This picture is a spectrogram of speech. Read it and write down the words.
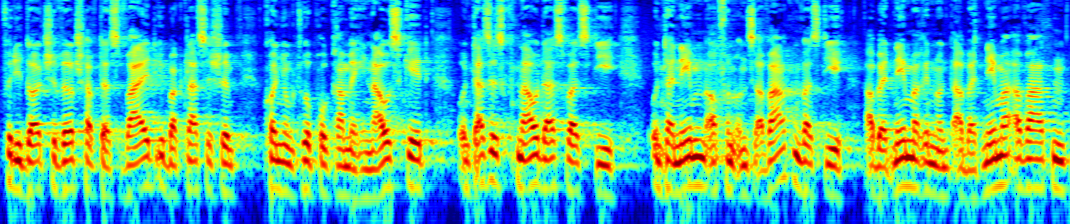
für die deutsche Wirtschaft, das weit über klassische Konjunkturprogramme hinausgeht. Und das ist genau das, was die Unternehmen auch von uns erwarten, was die Arbeitnehmerinnen und Arbeitnehmer erwarten.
